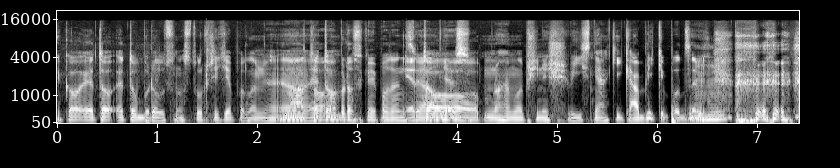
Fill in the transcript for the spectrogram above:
Jako je to, je to budoucnost určitě podle mě. Má to, je to obrovský potenciál. Je to yes. mnohem lepší, než víc nějaký káblíky pod zemi. Mm-hmm.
